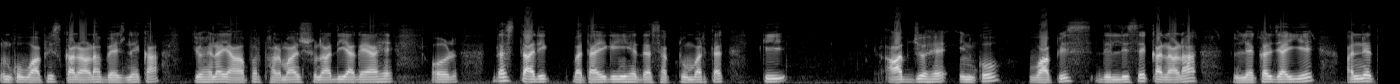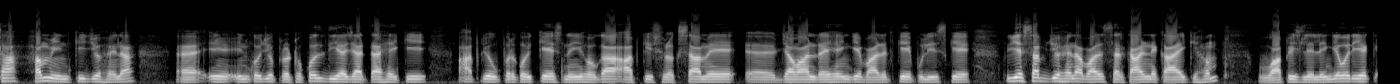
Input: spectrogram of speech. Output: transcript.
उनको वापस कनाडा भेजने का जो है ना, यहाँ पर फरमान सुना दिया गया है। और 10 तारीख बताई गई है 10 अक्टूबर तक कि आप जो है इनको वापस दिल्ली से कनाडा लेकर जाइए। अन्यथा हम इनकी जो है ना इनको जो प्रोटोकॉल दिया जाता है कि आपके ऊपर कोई केस नहीं होगा, आपकी सुरक्षा में जवान रहेंगे भारत के, पुलिस के तो ये सब जो है ना भारत सरकार ने कहा है कि हम वापस ले लेंगे और एक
